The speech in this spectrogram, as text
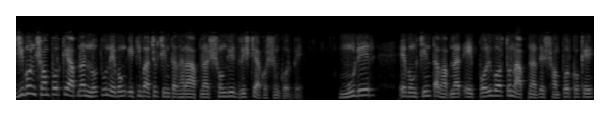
জীবন সম্পর্কে আপনার নতুন এবং ইতিবাচক চিন্তাধারা আপনার সঙ্গীর দৃষ্টি আকর্ষণ করবে। মুডের এবং চিন্তাভাবনার এই পরিবর্তন আপনাদের সম্পর্ককে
